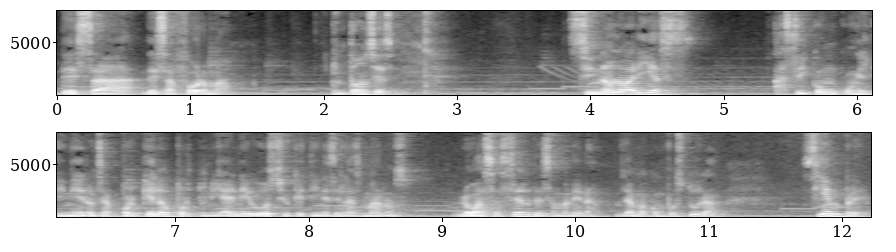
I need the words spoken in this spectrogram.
de esa, de esa forma. Entonces, si no lo harías así con el dinero, o sea, ¿por qué la oportunidad de negocio que tienes en las manos lo vas a hacer de esa manera? Llama con postura. Siempre,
